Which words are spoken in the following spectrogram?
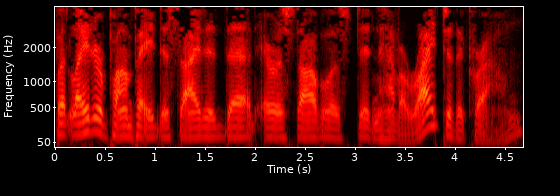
but later Pompey decided that Aristobulus didn't have a right to the crown,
